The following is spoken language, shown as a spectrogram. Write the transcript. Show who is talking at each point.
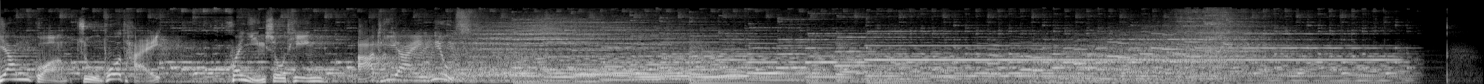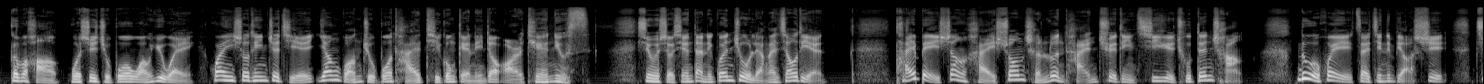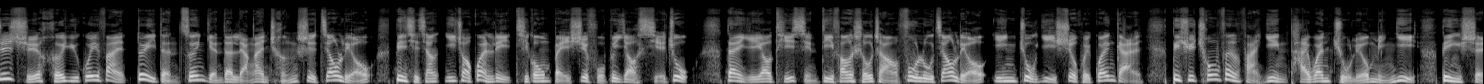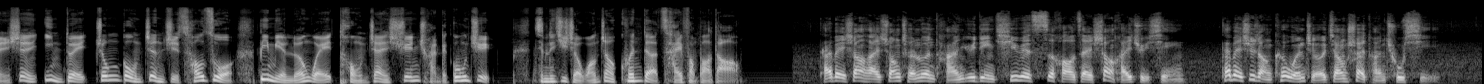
Speaker 1: 央广主播台，欢迎收听 RTI News。
Speaker 2: 各位好，我是主播王玉伟，欢迎收听这节央广主播台提供给您的 RTI News 新闻。首先带您关注两岸焦点：台北、上海双城论坛确定七月初登场。陆委会在今天表示，支持合于规范、对等尊严的两岸城市交流，并且将依照惯例提供北市府必要协助，但也要提醒地方首长赴陆交流应注意社会观感，必须充分反映台湾主流民意，并审慎应对中共政治操作，避免沦为统战宣传的工具。今天记者王兆坤的采访报道：
Speaker 3: 台北、上海双城论坛预定七月四号在上海举行。台北市长柯文哲将率团出席。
